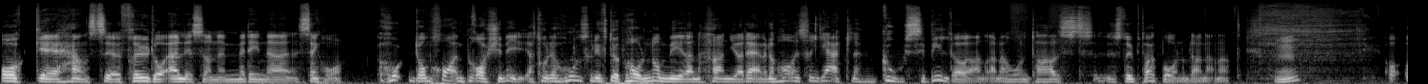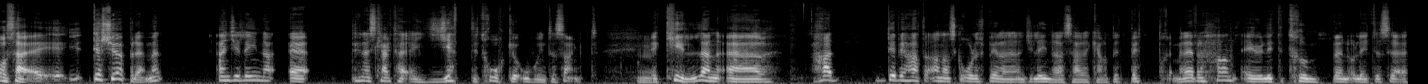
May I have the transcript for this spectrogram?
och eh, hans eh, fru då, Allison Medina Senghor. Hon- De har en bra kemi. Jag tror det är hon som lyfter upp honom mer än han gör det. Men de har en så jäkla gosig bild av varandra när hon tar hals struptag på honom bland annat. Och, och så här, eh, jag köper det. Men Angelina är, hennes karaktär är jättetråkig och ointressant. Mm. Eh, Killen är, hade det vi haft en annan skådespelare än Angelina så hade det kanske blivit bättre. Men även han är ju lite trumpen och lite sådär,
